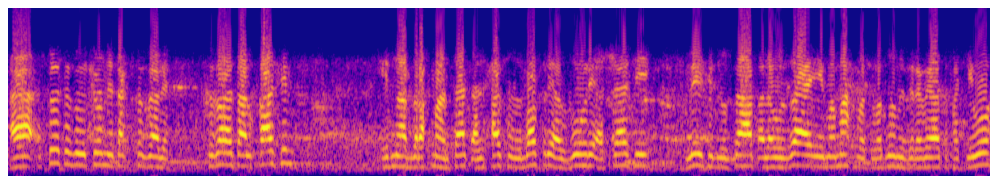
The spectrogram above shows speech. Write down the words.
А что это за ученые так сказали? Сказал это Аль-Касим, Ибн Абдрахман, так, Аль-Хасан Аль-Басри, Аль-Зухри, Аль-Шафи, Лейс Ибн Саад, Аль-Аузай, Имам Ахмад в одном из равиатов от него,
